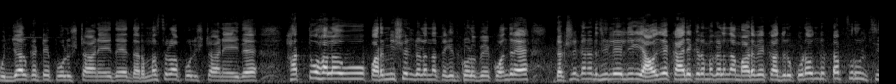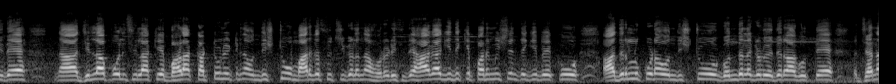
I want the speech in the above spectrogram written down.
ಪುಂಜಾಲ್ಕಟ್ಟೆ ಪೊಲೀಸ್ ಠಾಣೆ ಇದೆ, ಧರ್ಮಸ್ಥಳ ಪೊಲೀಸ್ ಠಾಣೆ ಇದೆ. ಹತ್ತು ಹಲವು ಪರ್ಮಿಷನ್ಗಳನ್ನು ತೆಗೆದುಕೊಳ್ಬೇಕು. ಅಂದರೆ ದಕ್ಷಿಣ ಕನ್ನಡ ಜಿಲ್ಲೆಯಲ್ಲಿ ಯಾವುದೇ ಕಾರ್ಯಕ್ರಮಗಳನ್ನು ಮಾಡಬೇಕಾದರೂ ಕೂಡ ಒಂದು ಟಫ್ ರೂಲ್ಸ್ ಇದೆ. ಜಿಲ್ಲಾ ಪೊಲೀಸ್ ಇಲಾಖೆ ಬಹಳ ಕಟ್ಟುನಿಟ್ಟಿನ ಒಂದಿಷ್ಟು ಮಾರ್ಗಸೂಚಿಗಳನ್ನು ಹೊರಡಿಸಿದೆ. ಹಾಗಾಗಿ ಇದಕ್ಕೆ ಪರ್ಮಿಷನ್ ತೆಗಿಬೇಕು. ಅದರಲ್ಲೂ ಕೂಡ ಒಂದಿಷ್ಟು ಗೊಂದಲಗಳು ಎದುರಾಗುತ್ತೆ. ಜನ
